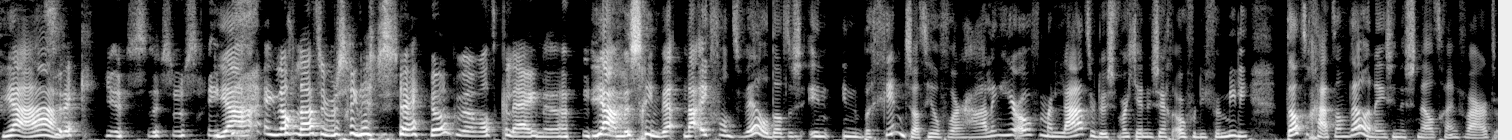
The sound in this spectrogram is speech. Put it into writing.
Ja, trekjes. Dus misschien... ja, Ik dacht later, misschien is zij ook wel wat kleine... ja, misschien wel. Nou, ik vond wel dat dus in, in het begin zat heel veel herhaling hierover. Maar later dus, wat jij nu zegt, over die familie, dat gaat dan wel ineens in de sneltreinvaart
